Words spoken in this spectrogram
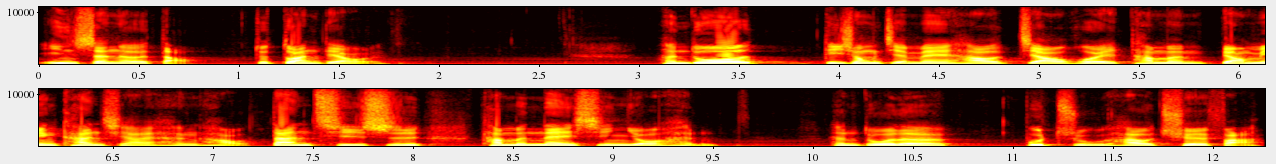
应声而倒，就断掉了。很多弟兄姐妹还有教会，他们表面看起来很好，但其实他们内心有很很多的不足，还有缺乏，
